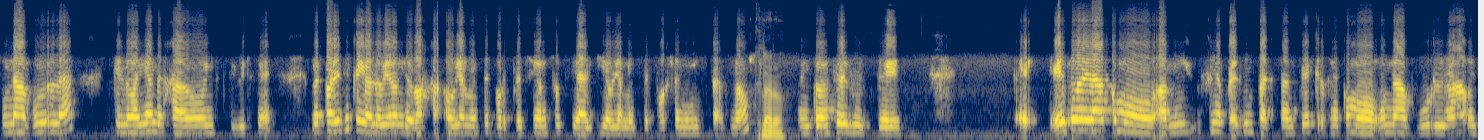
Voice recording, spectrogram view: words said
una burla que lo hayan dejado inscribirse me parece que ya lo vieron de baja, obviamente por presión social y obviamente por feministas, ¿no? Claro. Entonces, este, eh, eso era como, a mí sí me parece impactante, que sea como una burla, es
